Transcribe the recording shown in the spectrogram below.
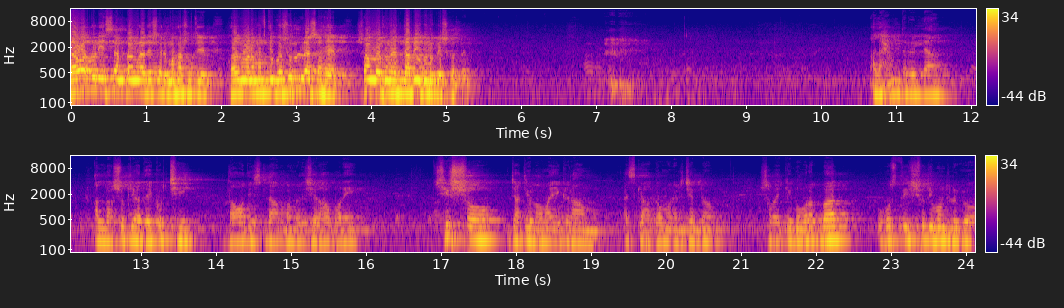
দাওয়াতুল ইসলাম বাংলাদেশের মহাসচিব হজমান মুফতি বসিরুল্লাহ সাহেব সংগঠনের দাবিগুলো পেশ করবেন। আলহামদুলিল্লাহ, আল্লাহ শুক্রিয়া আদায় করছি দাওয়াত ইসলাম বাংলাদেশের আহ্বানে শীর্ষ জাতীয় লমায়িক রাম আজকে আগমনের জন্য। সবাইকে মোবারকবাদ। উপস্থিত সুদীমণ্ডলীকেও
